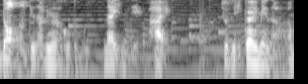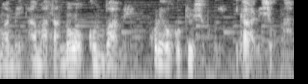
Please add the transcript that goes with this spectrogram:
ドーンってなるようなこともないんで、はい。ちょっと控えめな甘め、甘さの昆布飴、これを補給食にいかがでしょうか。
